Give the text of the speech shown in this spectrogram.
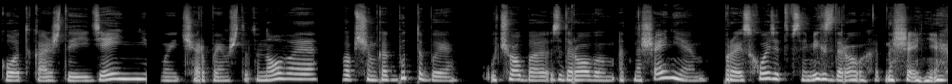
год, каждый день мы черпаем что-то новое. В общем, как будто бы учеба здоровым отношениям происходит в самих здоровых отношениях.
